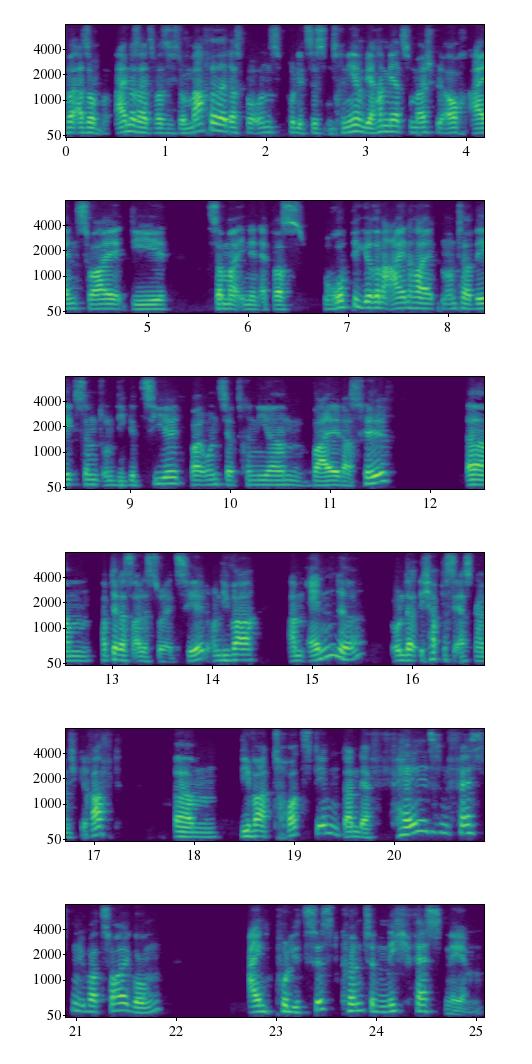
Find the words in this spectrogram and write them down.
also einerseits, was ich so mache, dass bei uns Polizisten trainieren. Wir haben ja zum Beispiel auch ein, zwei, die, sag mal, in den etwas ruppigeren Einheiten unterwegs sind und die gezielt bei uns ja trainieren, weil das hilft. Ähm, habt ihr das alles so erzählt? Und die war am Ende, und ich habe das erst gar nicht gerafft, ähm, die war trotzdem dann der felsenfesten Überzeugung, ein Polizist könnte mich festnehmen.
